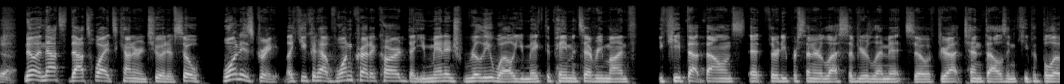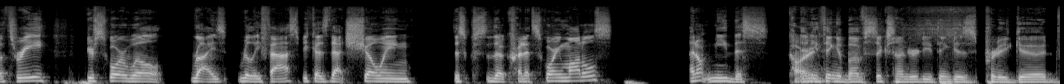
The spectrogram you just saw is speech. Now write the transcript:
Yeah. No, and that's that's why it's counterintuitive. So one is great. Like you could have one credit card that you manage really well. You make the payments every month. You keep that balance at thirty percent or less of your limit. So if you're at ten thousand, keep it below three. Your score will rise really fast because that's showing this, the credit scoring models. I don't need this card. Anything above 600, you think is pretty good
